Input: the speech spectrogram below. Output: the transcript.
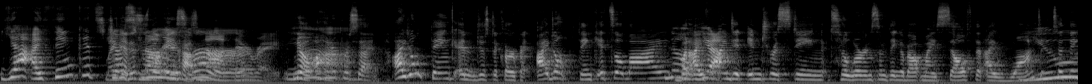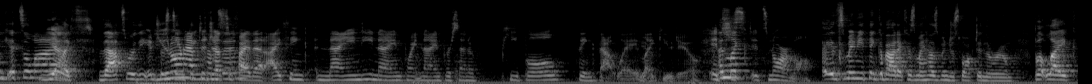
Yeah, I think it's Like just it's is not, really it's her. not their right. No, Yeah. 100%. I don't think, and just to clarify, I don't think it's a lie, No, but I yeah. find it interesting to learn something about myself that I want You- to think it's a lie. Yes. Like, that's where the interesting you don't have to justify in. that. I think 99.9% of people think that way like you do. It's And, just like- it's normal. It's made me think about it because my husband just walked in the room. But, like,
